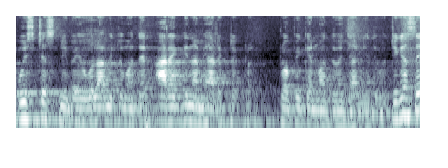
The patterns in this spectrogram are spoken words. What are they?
কুইজ টেস্ট নেবে, এগুলো আমি তোমাদের আরেকদিন আমি আরেকটা টপিকের মাধ্যমে জানিয়ে দেবো, ঠিক আছে?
